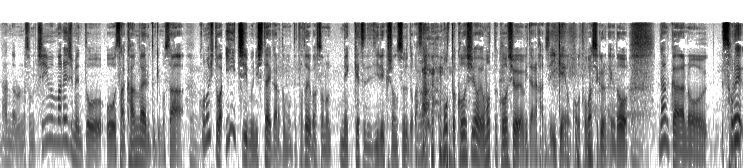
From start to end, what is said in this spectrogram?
なんだろうなそのチームマネジメントをさ考える時もさうん。この人はいいチームにしたいからと思って例えばその熱血でディレクションするとかさもっとこうしようよもっとこうしようよみたいな感じで意見をこう飛ばしてくるんだけどなんかあのそれ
